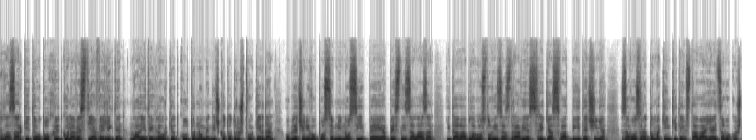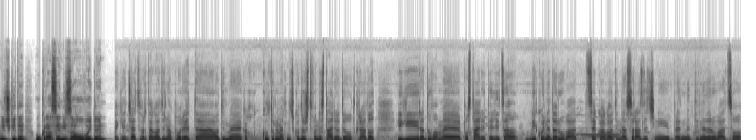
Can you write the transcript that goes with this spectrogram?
Лазарките од Охрид го навестија Великден. Младите играорки од културно-медничкото друштво Гердан, облечени во посебни носи, пееја песни за Лазар и даваа благослови за здравие, среќа, свадби и дечиња. За возврат домакинките им ставаа јајца во кошничките, украсени за овој ден. Веќе четврта година поред одиме како културно-метничко друштво на стариот дел од градот и ги радуваме по старите лица и кои не даруваат секоја година со различни предмети, не даруваат со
